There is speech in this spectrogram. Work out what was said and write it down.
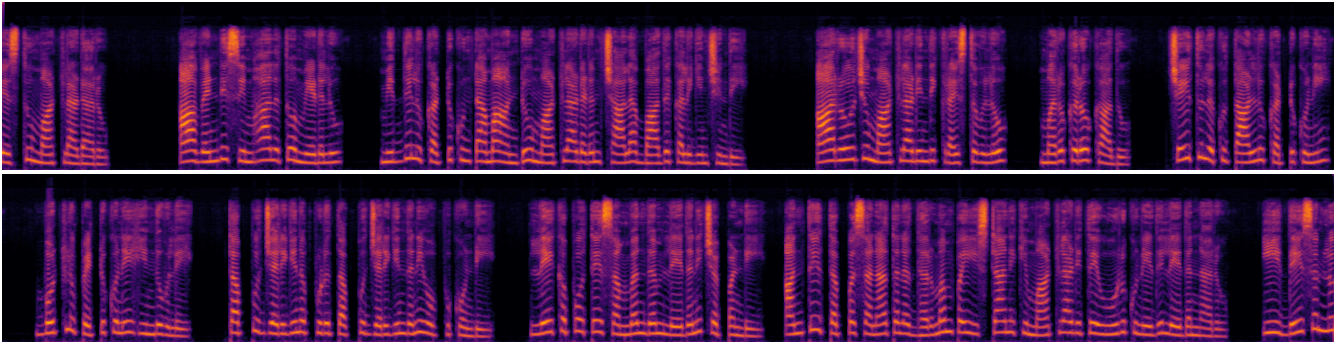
చేస్తూ మాట్లాడారు. ఆ వెండి సింహాలతో మేడలు మిద్దెలు కట్టుకుంటామా అంటూ మాట్లాడడం చాలా బాధ కలిగించింది. ఆ రోజు మాట్లాడింది క్రైస్తవులో మరొకరో కాదు. చేతులకు తాళ్ళు కట్టుకుని బొట్లు పెట్టుకునే హిందువులే. తప్పు జరిగినప్పుడు తప్పు జరిగిందని ఒప్పుకోండి. లేకపోతే సంబంధం లేదని చెప్పండి. అంతే తప్ప సనాతన ధర్మంపై ఇష్టానికి మాట్లాడితే ఊరుకునేది లేదన్నారు. ఈ దేశంలో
